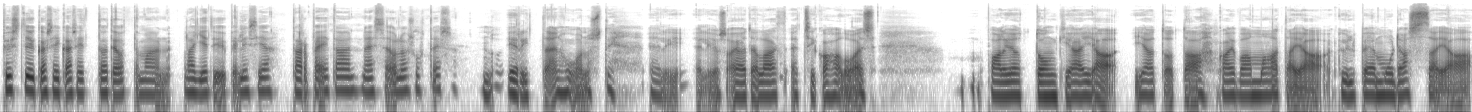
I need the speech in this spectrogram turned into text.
Pystyykö sika sitten toteuttamaan lajityypillisiä tarpeitaan näissä olosuhteissa? No erittäin huonosti. Eli, eli jos ajatellaan, että, että sika haluaisi paljon tonkia ja, ja tota, kaivaa maata ja kylpeä mudassa ja,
